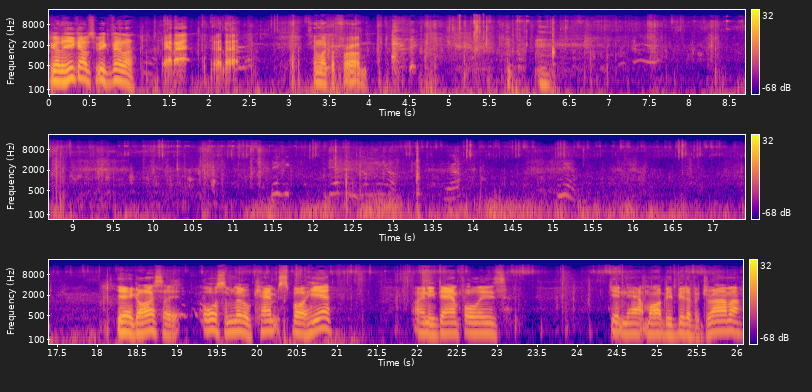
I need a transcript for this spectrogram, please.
You got the hiccups, big fella. Sound like a frog. Yeah, guys, so awesome little camp spot here. Only downfall is getting out might be a bit of a drama.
